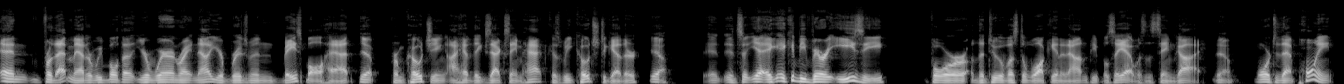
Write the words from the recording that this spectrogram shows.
And for that matter, we both have, you're wearing right now your Bridgman baseball hat Yep. from coaching. I have the exact same hat because we coach together. Yeah. And, and so, yeah, it, it could be very easy for the two of us to walk in and out and people say, yeah, it was the same guy. Yeah. More to that point,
